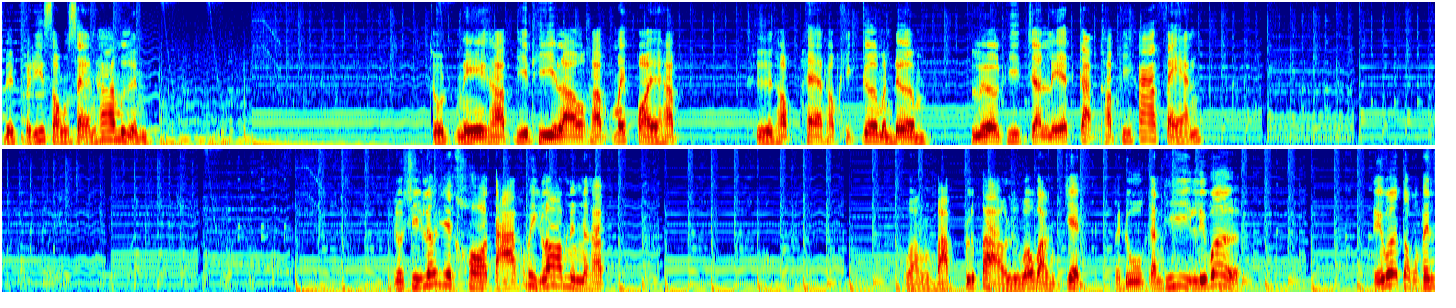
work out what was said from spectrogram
เบ็ดไปที่ 250,000 จุดนี้ครับพิธีเราครับไม่ปล่อยครับ คือท็อปแพรท็อปคิกเกอร์เหมือนเดิม เลือกที่จะเลสกลับครับที่ 5 0 0 0 0 0 โยชิเลือกที่จะคอตามเข้าไปอีกรอบหนึ่งนะครับ หวังบัฟหรือเปล่าหรือว่าหวังเจ็ดไปดูกันที่ริเวอร์ริเวอร์ตกมาเป็น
